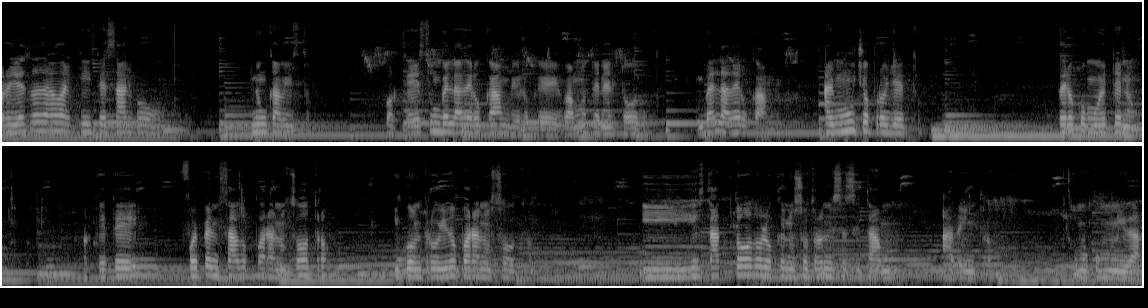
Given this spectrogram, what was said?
proyecto de la barquita es algo nunca visto, porque es un verdadero cambio lo que vamos a tener todos, un verdadero cambio. Hay muchos proyectos, pero como este no, porque este fue pensado para nosotros y construido para nosotros. Y está todo lo que nosotros necesitamos adentro, como comunidad.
